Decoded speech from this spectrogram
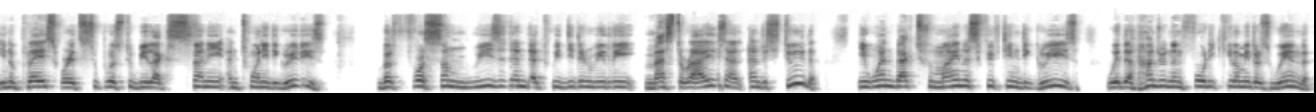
in a place where it's supposed to be like sunny and 20 degrees. But for some reason that we didn't really masterize and understood, it went back to minus 15 degrees with 140 kilometers wind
